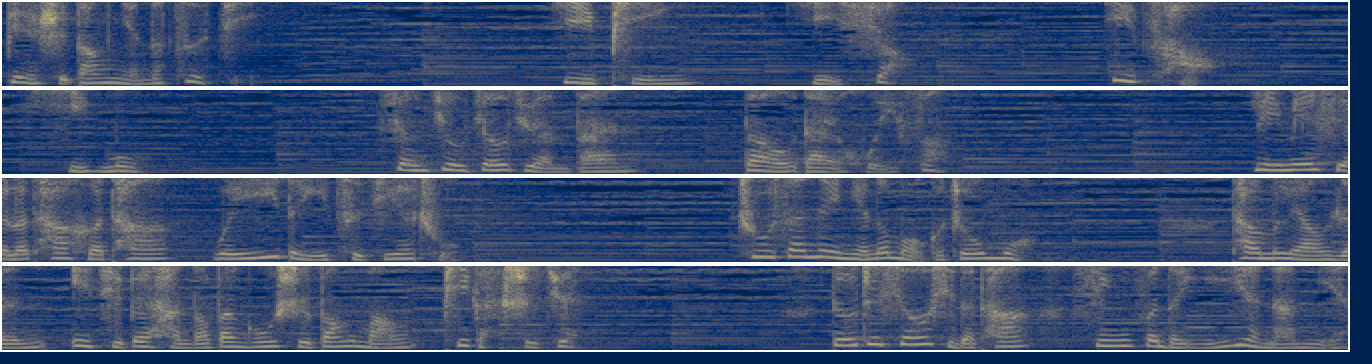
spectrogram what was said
便是当年的自己。一颦一笑。一草，一木，像旧胶卷般倒带回放。里面写了他和他唯一的一次接触。初三那年的某个周末，他们两人一起被喊到办公室帮忙批改试卷。得知消息的他兴奋的一夜难眠，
